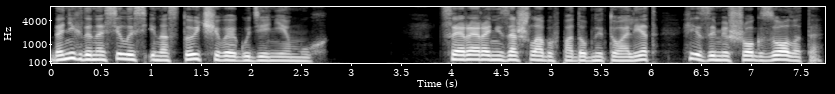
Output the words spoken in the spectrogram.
до них доносилось и настойчивое гудение мух. Церера не зашла бы в подобный туалет из-за мешок золота,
